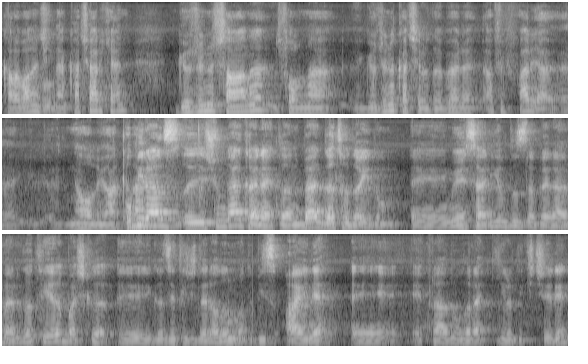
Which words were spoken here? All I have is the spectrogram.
kalabalığın içinden kaçarken gözünü sağına soluna gözünü kaçırdı. Böyle hafif var ya öyle e, ne oluyor arkadan. O biraz e, şundan kaynaklandı. Ben GATA'daydım. E, Müyesser Yıldız'la beraber GATA'ya başka e, gazeteciler alınmadı. Biz aile e, efradı olarak girdik içeri.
